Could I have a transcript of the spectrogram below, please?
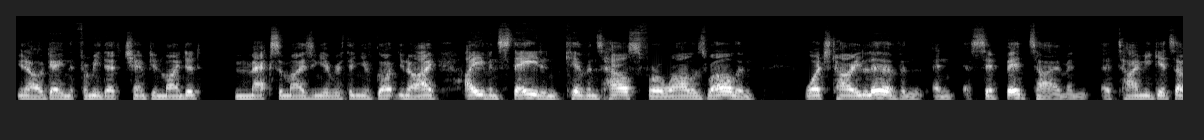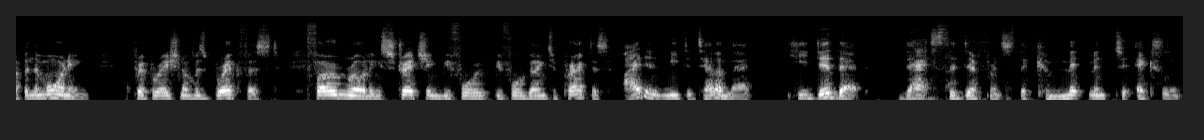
You know, again, for me, that's champion minded, maximizing everything you've got. You know, I I even stayed in Kevin's house for a while as well, and watched how he lived and and set bedtime and at time he gets up in the morning preparation of his breakfast, foam rolling, stretching before before going to practice. I didn't need to tell him that. He did that. That's the difference, the commitment to excellence.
